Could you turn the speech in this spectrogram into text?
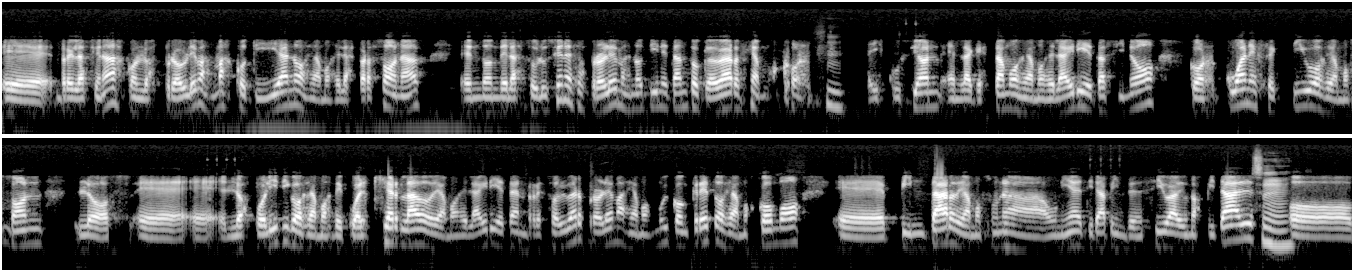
eh, relacionadas con los problemas más cotidianos, digamos, de las personas, en donde la solución a esos problemas no tiene tanto que ver, digamos, con la discusión en la que estamos, digamos, de la grieta, sino con cuán efectivos, digamos, son los, eh, eh, los políticos, digamos, de cualquier lado, digamos, de la grieta en resolver problemas, digamos, muy concretos, digamos, como eh, pintar, digamos, una unidad de terapia intensiva de un hospital o,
